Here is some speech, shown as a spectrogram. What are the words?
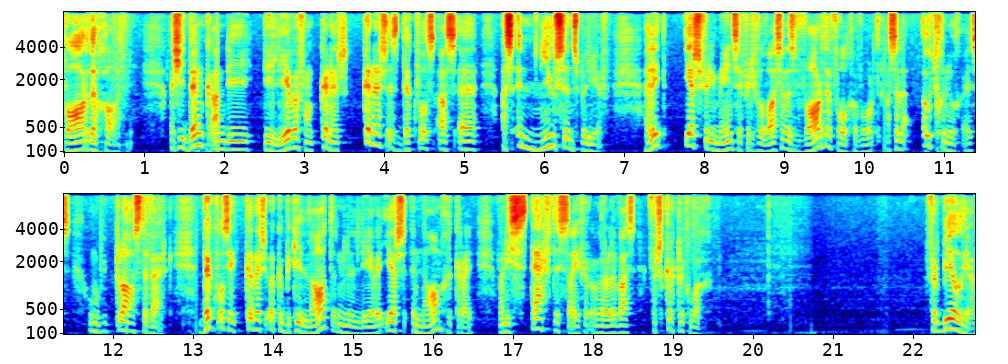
waarde gehad nie. As jy dink aan die die lewe van kinders, kinders is dikwels as 'n as 'n nuisance beleef. Hulle het eers vir die mense, vir die volwassenes waardevol geword as hulle oud genoeg is om op die plaas te werk. Dikwels het kinders ook 'n bietjie later in hulle lewe eers 'n naam gekry want die sterftesyfer onder hulle was verskriklik hoog. Verbeel jou.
